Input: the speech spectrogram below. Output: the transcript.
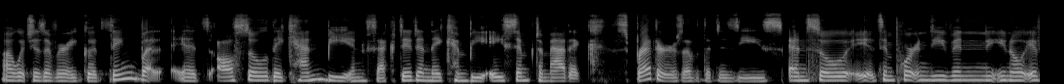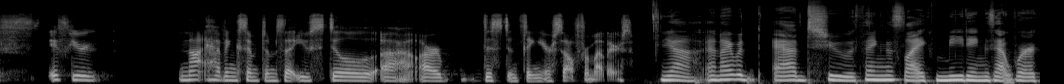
Uh, which is a very good thing, but it's also they can be infected and they can be asymptomatic spreaders of the disease. And so it's important, even you know, if if you're not having symptoms, that you still uh, are distancing yourself from others. Yeah, and I would add to things like meetings at work.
